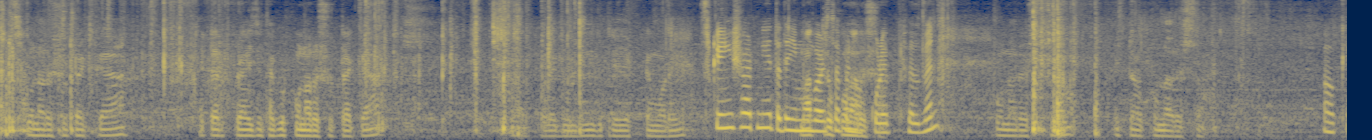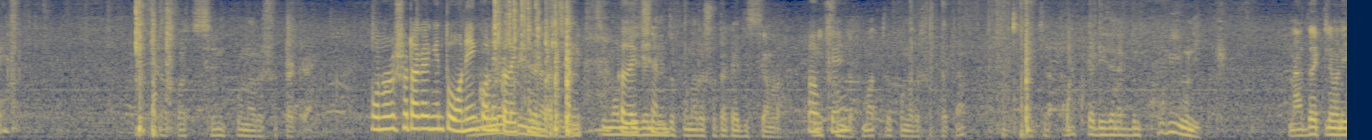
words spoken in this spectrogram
আচ্ছা। পনেরোশো টাকা। এটার প্রাইসে থাকবে পনেরোশো টাকা। তারপরে ভিতরে একটা মডেল স্ক্রিনশট নিয়ে তাদের ইমো হোয়াটসঅ্যাপে নক করে ফেলবেন। পনেরোশো। এটা পনেরোশো। ওকে। এটা পাচ্ছেন পনেরোশো টাকা। পনেরোশো টাকায় কিন্তু অনেক অনেক কালেকশন পাচ্ছেন collection। কিন্তু পনেরোশো টাকায় দিচ্ছি আমরা. সুন্দর মাত্র পনেরোশো টাকা। আচ্ছা আরেকটা ডিজাইন একদম খুবই ইউনিক না দেখলে মানে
